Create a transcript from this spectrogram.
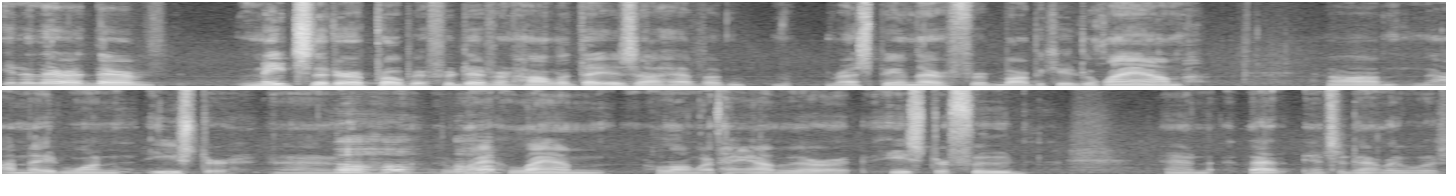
you know, there, there are meats that are appropriate for different holidays. I have a recipe in there for barbecued lamb. Um, I made one Easter. Uh-huh, uh-huh. lamb along with ham, they're Easter food. And that, incidentally, was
